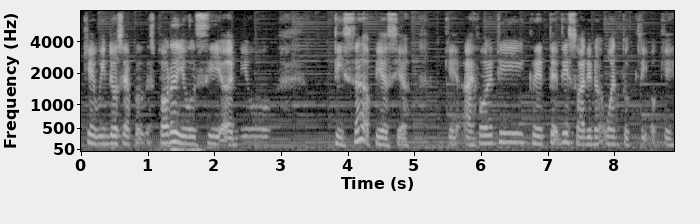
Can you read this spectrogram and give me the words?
okay Windows Explorer you will see a new uh, appears here. Okay I've already created this so I did not want to click OK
